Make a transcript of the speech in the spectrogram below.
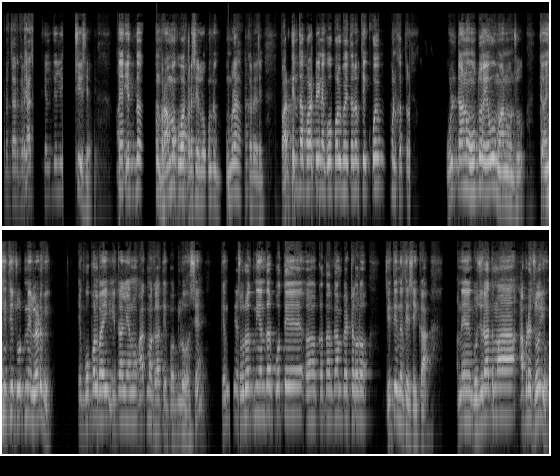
પ્રચાર કરે છે. ખેલદિલી ઓછી છે. અને એકદમ ભ્રામક વાત છે, લોકોને ગુમરાહ કરે છે. ભારતીય જનતા પાર્ટી અને ગોપાલભાઈ તરફથી કોઈ પણ ખતરો ઉલટાનું હું તો એવું માનું છું કે અહીંથી ચૂંટણી લડવી એ ગોપાલભાઈ ઇટાલિયાનું આત્મઘાતી પગલું હશે. કેમ કે સુરતની અંદર પોતે કતારગામ બેઠક જીતી નથી શીખા અને ગુજરાતમાં આપણે જોયું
